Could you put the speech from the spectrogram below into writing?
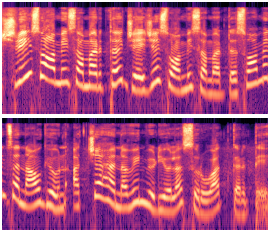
श्री स्वामी समर्थ जय जय स्वामी समर्थ. स्वामींचं नाव घेऊन आजच्या ह्या नवीन व्हिडिओला सुरुवात करते.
